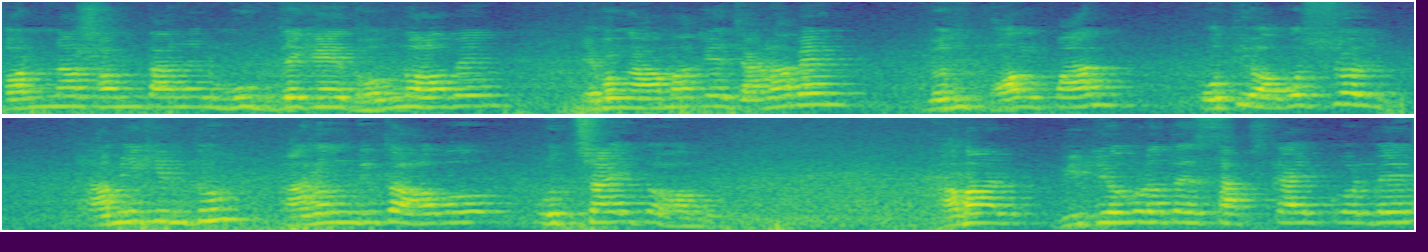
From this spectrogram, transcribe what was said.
কন্যা সন্তানের মুখ দেখে ধন্য হবেন এবং আমাকে জানাবেন যদি ফল পান, অতি অবশ্যই আমি কিন্তু আনন্দিত হব, উৎসাহিত হব। আমার ভিডিওগুলোতে সাবস্ক্রাইব করবেন,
